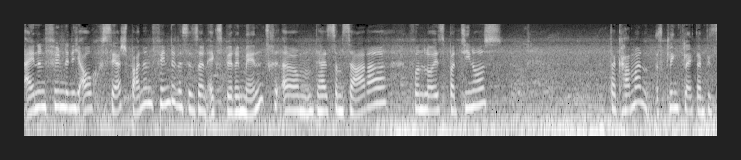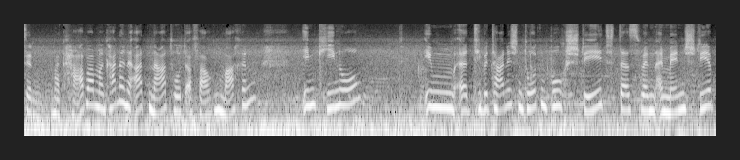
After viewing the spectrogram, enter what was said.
Einen Film, den ich auch sehr spannend finde, das ist ein Experiment, ähm, der heißt Samsara von Lois Patinos. Da kann man, es klingt vielleicht ein bisschen makaber, man kann eine Art Nahtoderfahrung machen im Kino im äh, tibetanischen Totenbuch steht, dass wenn ein Mensch stirbt,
